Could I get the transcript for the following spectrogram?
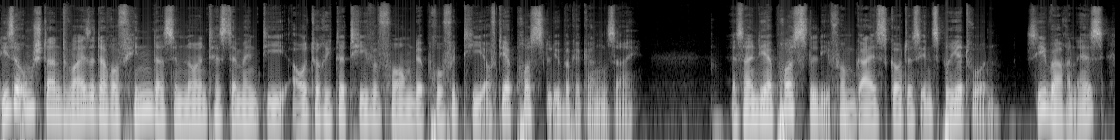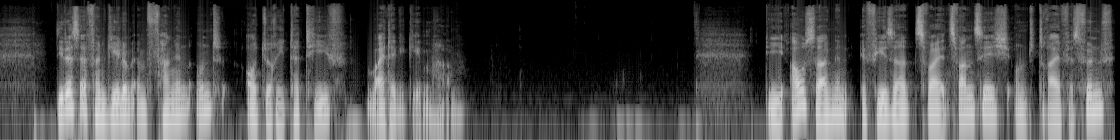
Dieser Umstand weise darauf hin, dass im Neuen Testament die autoritative Form der Prophetie auf die Apostel übergegangen sei. Es seien die Apostel, die vom Geist Gottes inspiriert wurden. Sie waren es, die das Evangelium empfangen und autoritativ weitergegeben haben. Die Aussagen in Epheser 2,20 und 3, Vers 5,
